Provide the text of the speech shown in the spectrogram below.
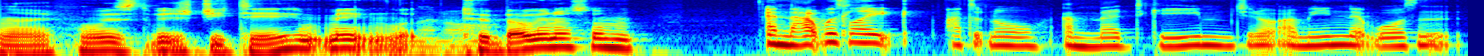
Aye. What was, what was GTA making? Like two billion or something? and that was like I don't know a mid game. Do you know what I mean? It wasn't.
